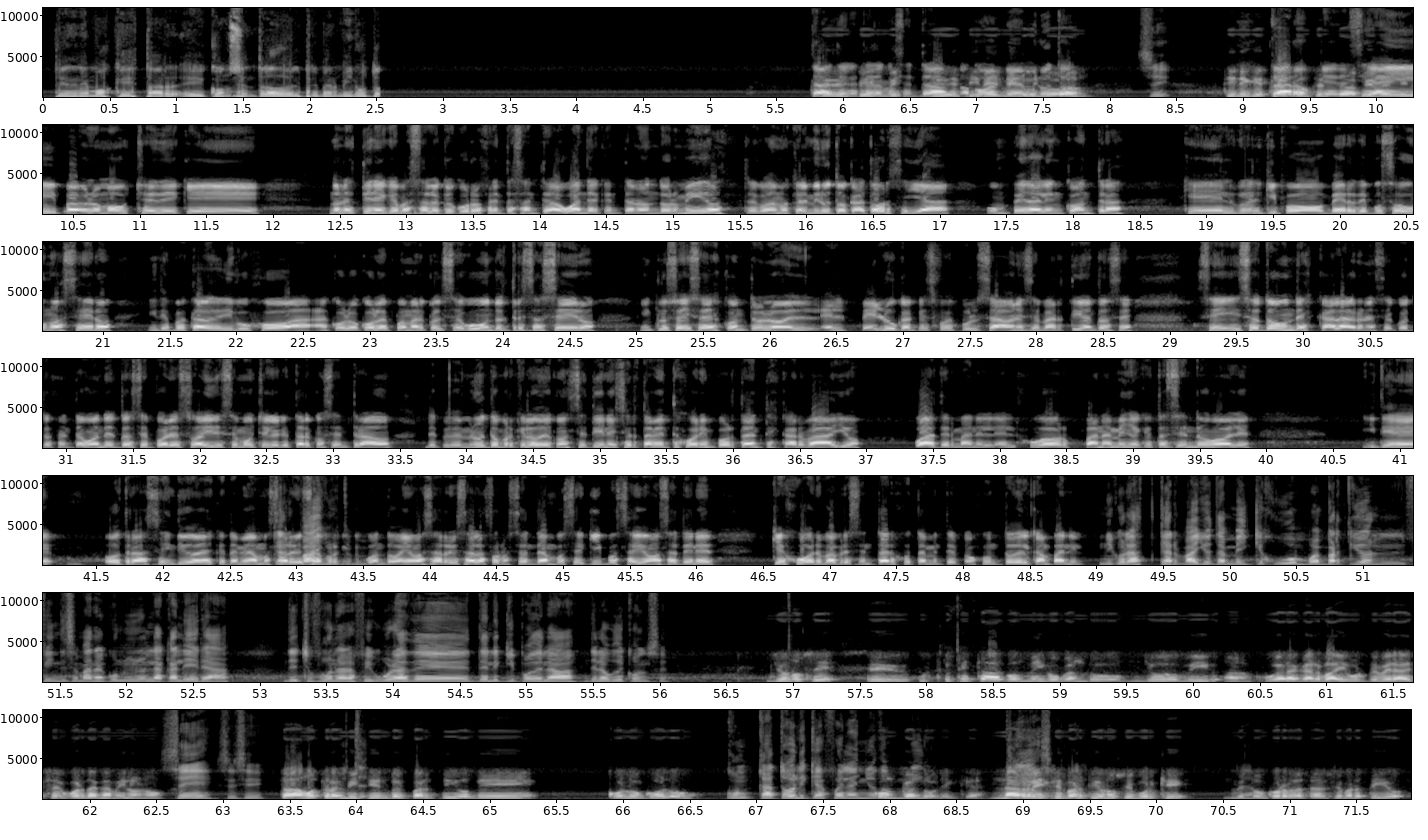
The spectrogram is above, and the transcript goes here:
tenemos que estar concentrados del primer minuto. Claro, tiene que estar concentrado como el primer minuto. ¿ah? Sí. Tiene que estar claro, que decía ahí Pablo Mouche de que no les tiene que pasar lo que ocurrió frente a Santiago Wander, que entraron dormidos. Recordemos que al minuto 14 ya un penal en contra, que el, equipo verde puso 1 a 0 y después, claro, dibujó a, Colo Colo, después marcó el segundo, el 3 a 0. Incluso ahí se descontroló el, el Peluca que fue expulsado en ese partido. Entonces se hizo todo un descalabro en ese cuarto frente a Wander. Entonces por eso ahí dice mucho que hay que estar concentrado del primer minuto, porque lo de Conce tiene ciertamente jugadores importantes, Carballo, Waterman, el, jugador panameño que está haciendo goles. Y tiene otras individuales que también vamos a revisar, porque cuando vayamos a revisar la formación de ambos equipos, ahí vamos a tener qué jugador va a presentar justamente el conjunto del campanil. Nicolás Carballo también, que jugó un buen partido el fin de semana con Unión en la Calera. De hecho, fue una de las figuras del equipo de la, de la U de Conce. Yo no sé, eh, usted estaba conmigo cuando yo vi jugar a Carballo por primera vez, ¿se acuerda Camilo, no? Sí, sí, sí. Estábamos transmitiendo el partido de Colo Colo. Con Católica fue el año Con Católica. Narré ese partido, no sé por qué, me tocó relatar ese partido.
